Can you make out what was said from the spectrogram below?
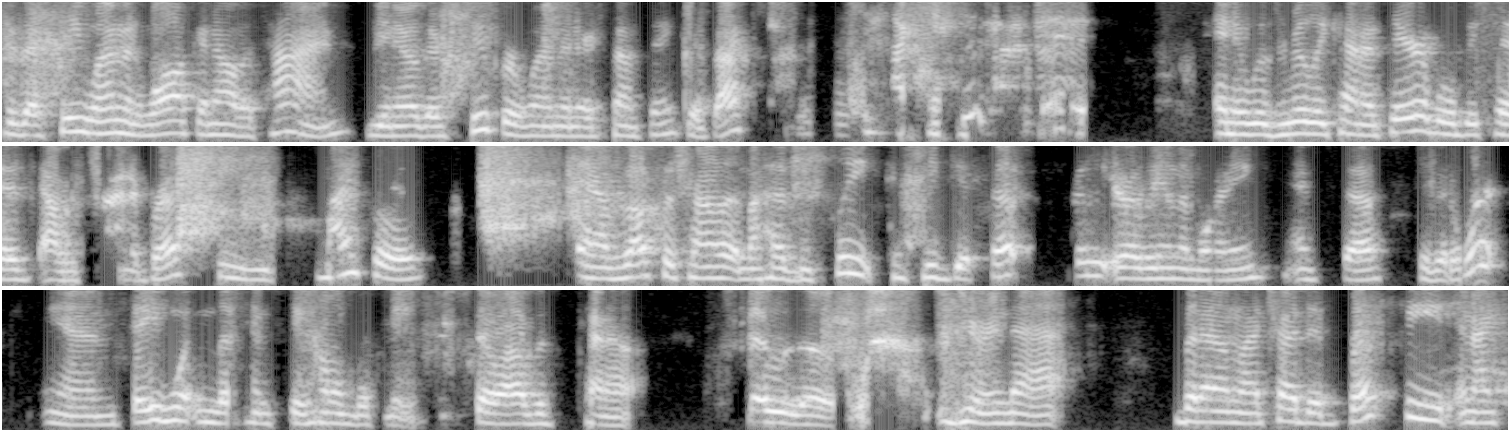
because I see women walking all the time. You know, they're super women or something because I can't, I can't get out of bed. And it was really kind of terrible because I was trying to breastfeed Michael. And I was also trying to let my husband sleep because he gets up really early in the morning and stuff to go to work. And they wouldn't let him stay home with me. So I was kind of solo during that. But um, I tried to breastfeed and I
